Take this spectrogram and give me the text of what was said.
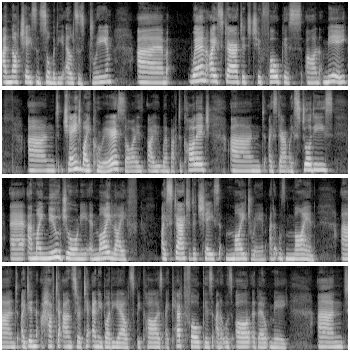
and not chasing somebody else's dream. Um, when I started to focus on me and change my career, so I, I went back to college and I start my studies uh, and my new journey in my life, I started to chase my dream and it was mine. And I didn't have to answer to anybody else because I kept focus and it was all about me. And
